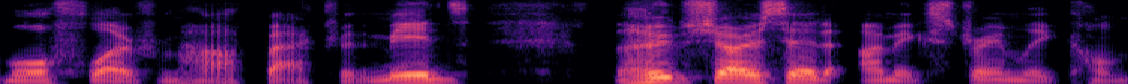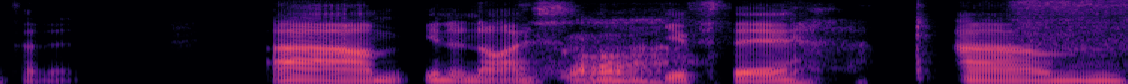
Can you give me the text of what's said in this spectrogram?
more flow from half back through the mids. The Hoop Show said, I'm extremely confident. Um, in a nice Oh. gift there. Um,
